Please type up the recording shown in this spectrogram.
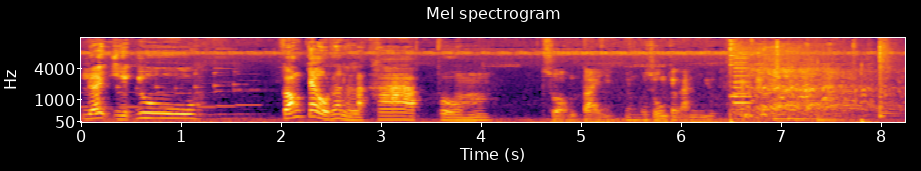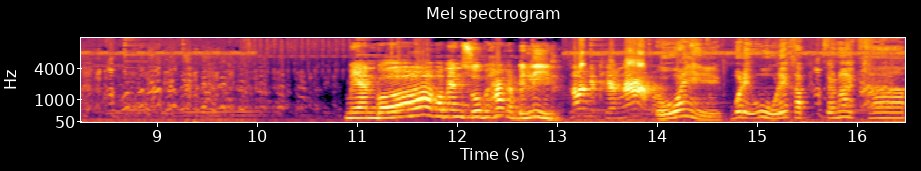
เหลืออีกอยู่สองเจ้าเท่านั้นล่ะครับผม สองไตยังบ่สูงจักอันอยู่แมนบอบ่แมนซูไปพักกันไปรีดนอนอยู่เถียงหน้าโอ้ยบ่ได้อู้เลยครับเจ้าน้อยครับ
